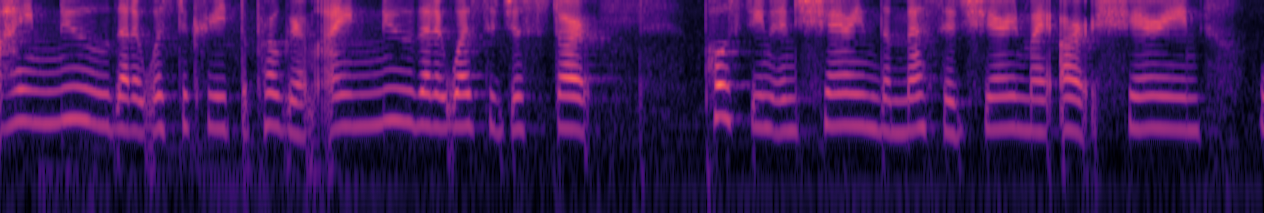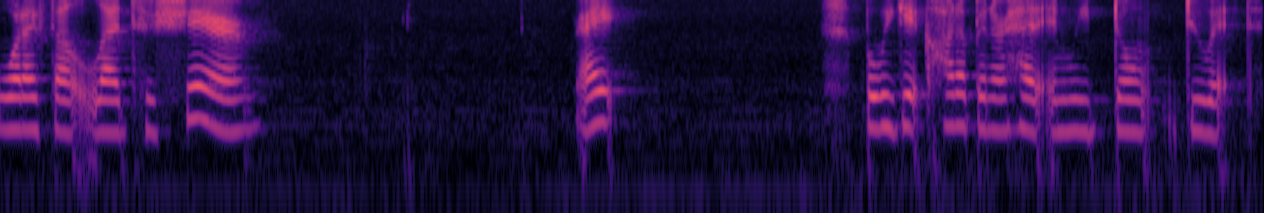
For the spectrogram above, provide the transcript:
I knew that it was to create the program. I knew that it was to just start posting and sharing the message, sharing my art, sharing what I felt led to share. Right? But we get caught up in our head and we don't do it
